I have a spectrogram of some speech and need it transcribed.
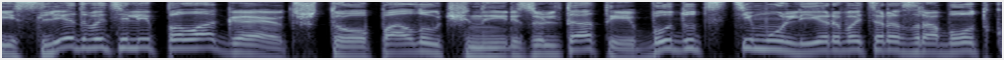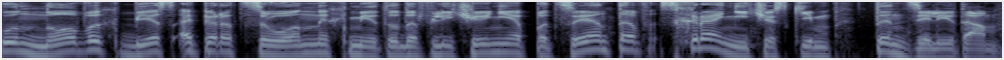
Исследователи полагают, что полученные результаты будут стимулировать разработку новых безоперационных методов лечения пациентов с хроническим тензилитом.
